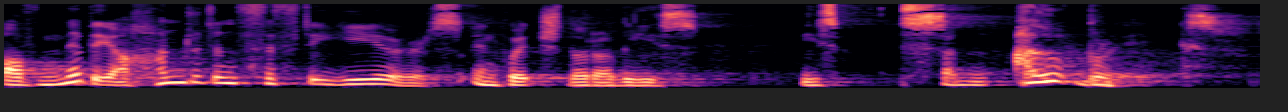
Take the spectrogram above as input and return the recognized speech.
of maybe 150 years in which there are these, these sudden outbreaks.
